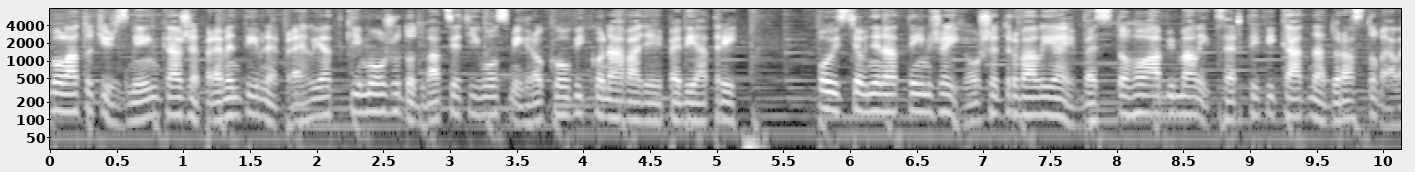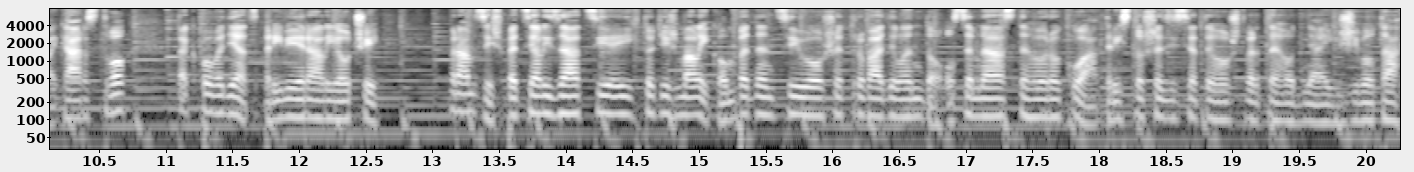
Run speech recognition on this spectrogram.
bola totiž zmienka, že preventívne prehliadky môžu do 28 rokov vykonávať aj pediatri. Poisťovne nad tým, že ich ošetrovali aj bez toho, aby mali certifikát na dorastové lekárstvo, tak povediac privierali oči. V rámci špecializácie ich totiž mali kompetenciu ošetrovať len do 18. roku a 364. dňa ich života.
